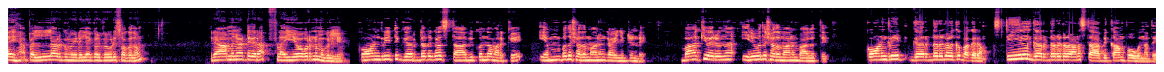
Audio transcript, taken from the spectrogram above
ഹായ് അപ്പോൾ എല്ലാവർക്കും വീഡിയോയിലേക്ക് ഒരു കൂടി സ്വാഗതം. രാമനാട്ടുകര ഫ്ലൈ ഓവറിന് മുകളിൽ കോൺക്രീറ്റ് ഗർഡറുകൾ സ്ഥാപിക്കുന്ന വർക്ക് എൺപത് ശതമാനം കഴിഞ്ഞിട്ടുണ്ട്. ബാക്കി വരുന്ന ഇരുപത് ശതമാനം ഭാഗത്ത്. കോൺക്രീറ്റ് ഗർഡറുകൾക്ക് പകരം സ്റ്റീൽ ഗർഡറുകളാണ് സ്ഥാപിക്കാൻ പോകുന്നത്.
